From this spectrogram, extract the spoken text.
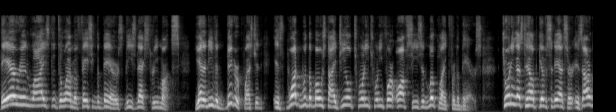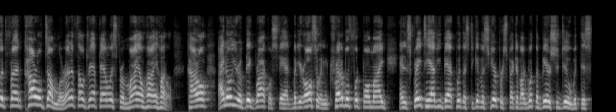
Therein lies the dilemma facing the Bears these next three months. Yet an even bigger question is what would the most ideal 2024 offseason look like for the Bears? Joining us to help give us an answer is our good friend Carl Dumler, NFL draft analyst for Mile High Huddle. Carl, I know you're a big Broncos fan, but you're also an incredible football mind, and it's great to have you back with us to give us your perspective on what the Bears should do with this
